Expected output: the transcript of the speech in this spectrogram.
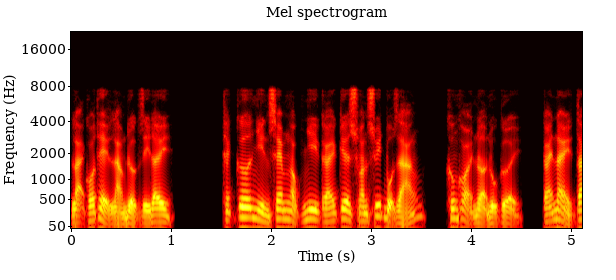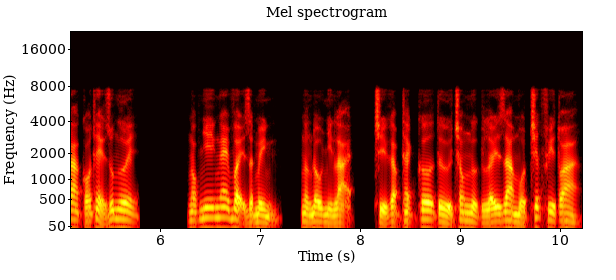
lại có thể làm được gì đây? Thạch cơ nhìn xem ngọc nhi cái kia xoắn suýt bộ dáng, không khỏi nợ nụ cười, cái này ta có thể giúp ngươi. Ngọc nhi nghe vậy giật mình, ngẩng đầu nhìn lại, chỉ gặp thạch cơ từ trong ngực lấy ra một chiếc phi toa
